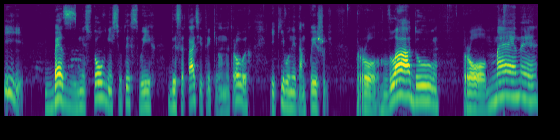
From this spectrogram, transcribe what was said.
і беззмістовність у тих своїх дисертацій 3-кілометрових, які вони там пишуть про владу, про мене,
